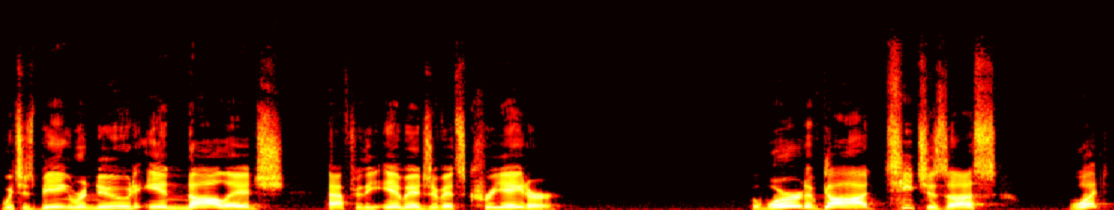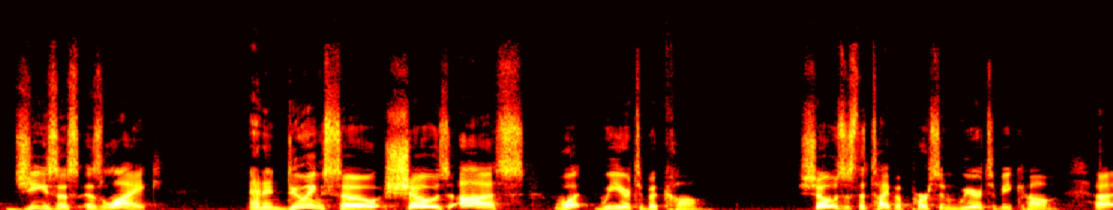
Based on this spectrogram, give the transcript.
which is being renewed in knowledge after the image of its creator. The Word of God teaches us what Jesus is like, and in doing so, shows us what we are to become. Shows us the type of person we're to become. Uh,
